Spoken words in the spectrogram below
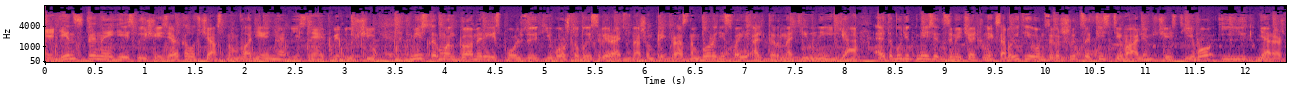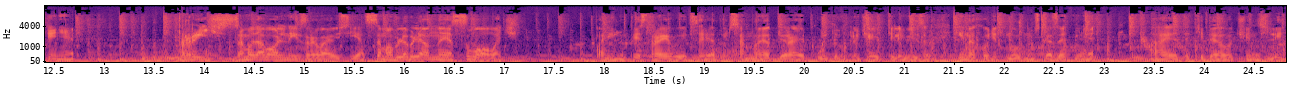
Единственное действующее зеркало в частном владении, объясняет ведущий. Мистер Монтгомери использует его, чтобы собирать в нашем прекрасном городе свои альтернативные «я». Это будет месяц замечательных событий, и он завершится фестивалем в честь его и их дня рождения. «Прыщ! Самодовольный!» – взрываюсь я. «Самовлюбленная сволочь!» Полина пристраивается рядом со мной, отбирает пульт и выключает телевизор. И находит нужным сказать мне «А это тебя очень злит».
